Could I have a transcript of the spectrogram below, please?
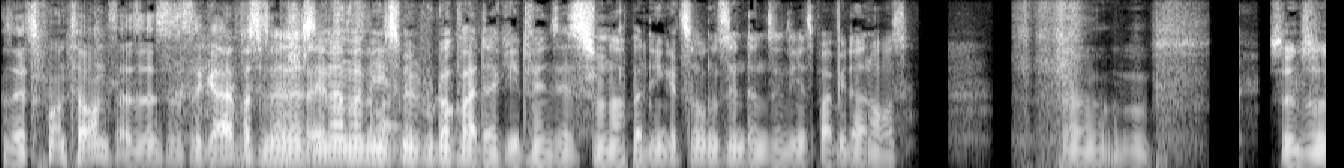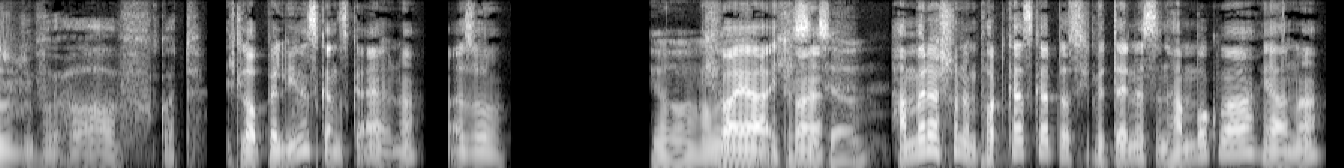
Also jetzt mal unter uns. Also es ist egal, was sehen du wir, bestellst. sehen wir mal, wie ist es mit Rudolph weitergeht. Wenn sie jetzt schon nach Berlin gezogen sind, dann sind die jetzt bald wieder raus. Äh, sind so, ja, Gott. Ich glaube, Berlin ist ganz geil, ne? Also, Ja, haben Ich wir- war ja- ich das war ist ja, haben wir das schon im Podcast gehabt, dass ich mit Dennis in Hamburg war? Ja, ne?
